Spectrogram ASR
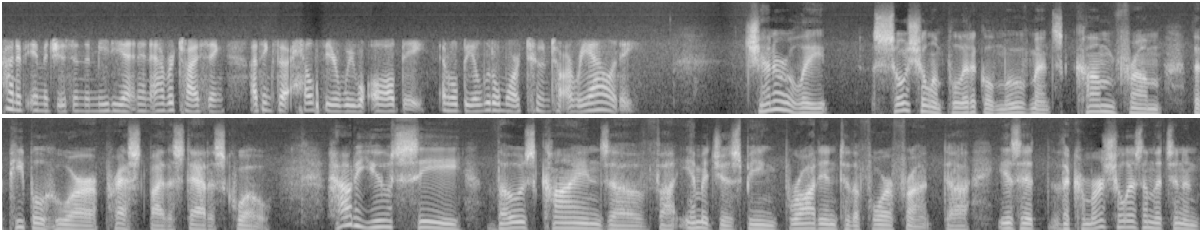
kind of images in the media and in advertising, I think the healthier we will all be, and we'll be a little more tuned to our reality. Generally, social and political movements come from the people who are oppressed by the status quo. How do you see those kinds of uh, images being brought into the forefront? Uh, is it the commercialism that's in,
